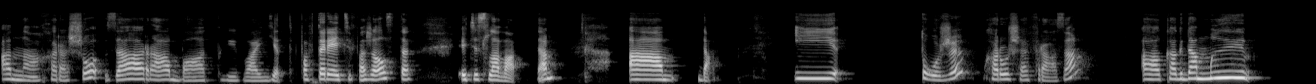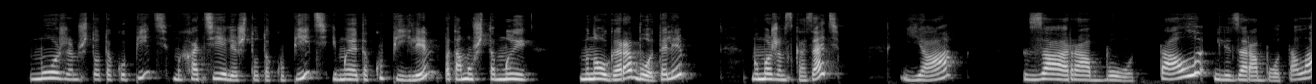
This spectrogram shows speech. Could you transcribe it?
она хорошо зарабатывает. Повторяйте, пожалуйста, эти слова. Да? А, да. И тоже хорошая фраза, а, когда мы можем что-то купить, мы хотели что-то купить, и мы это купили, потому что мы много работали, мы можем сказать «я заработал или заработала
